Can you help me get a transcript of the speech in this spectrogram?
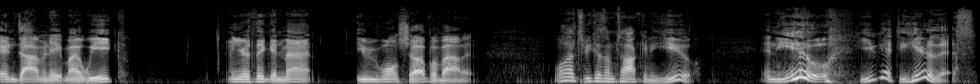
and dominate my week. And you're thinking, Mat, you won't shut up about it. Well, that's because I'm talking to you. And you, you get to hear this.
